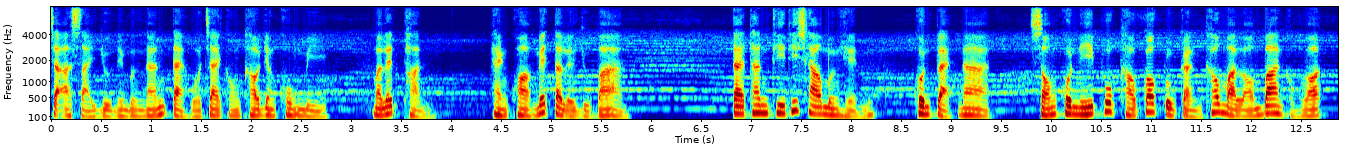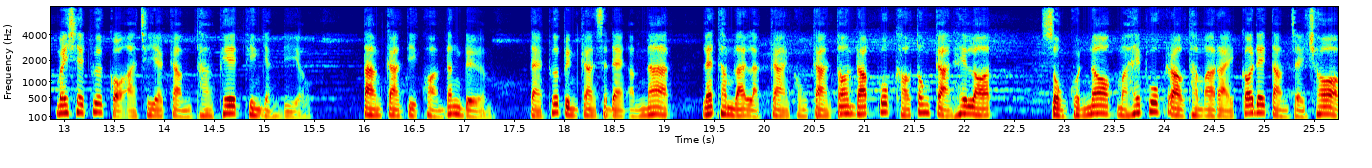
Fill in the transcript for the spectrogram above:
จะอาศัยอยู่ในเมืองนั้น แต่หัวใจของเขายังคงมีเมล็ดพันธุ์ แห่งความเมตตาเหลืออยู่บ้าง แต่ทันทีที่ชาวเมืองเห็น คนแปลกหน้าสองคนนี้พวกเขาก็กรูกันเข้ามาล้อมบ้านของลอตไม่ใช่เพื่อก่ออาชญากรรมทางเพศเพียงอย่างเดียว ตามการตีความดั้งเดิม แต่เพื่อเป็นการแสดงอำนาจ และทำลายหลักการของการต้อนรับพวกเขาต้องการให้ลอตส่งคนนอกมาให้พวกเราทำอะไรก็ได้ตามใจชอบ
